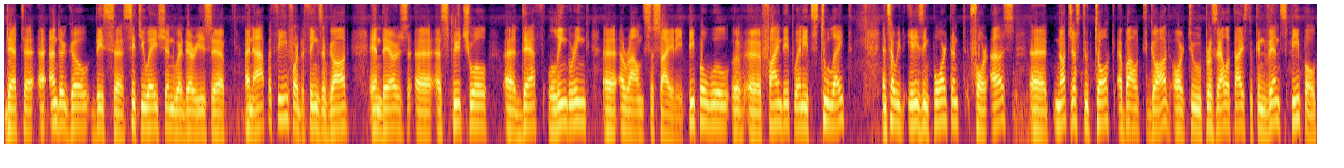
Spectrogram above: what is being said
that uh, uh, undergo this uh, situation where there is uh, an apathy for the things of God and there's uh, a spiritual uh, death lingering around society. People will find it when it's too late. And so it, it is important for us uh, not just to talk about God or to proselytize, to convince people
